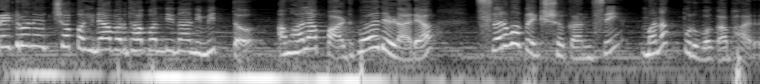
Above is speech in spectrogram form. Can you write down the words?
मेट्रो न्यूजच्या पहिल्या वर्धापन दिनानिमित्त आम्हाला पाठबळ देणाऱ्या सर्व प्रेक्षकांचे मनपूर्वक आभार.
